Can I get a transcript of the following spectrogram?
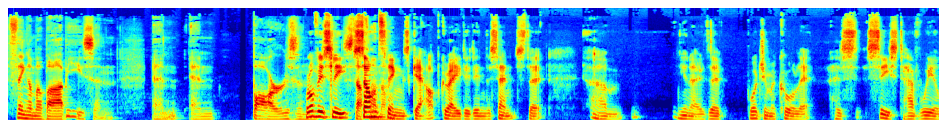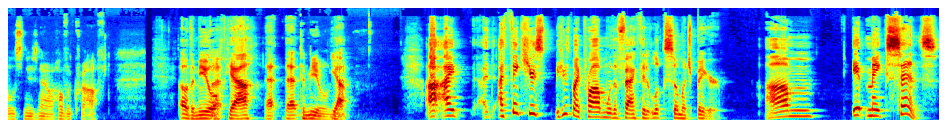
thingamabobbies and and and bars and well, obviously some things get upgraded in the sense that um, you know the what do you call it has ceased to have wheels and is now a hovercraft. Oh, the mule, but yeah, that that the mule, yeah. yeah. I, I I think here's here's my problem with the fact that it looks so much bigger. Um, it makes sense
